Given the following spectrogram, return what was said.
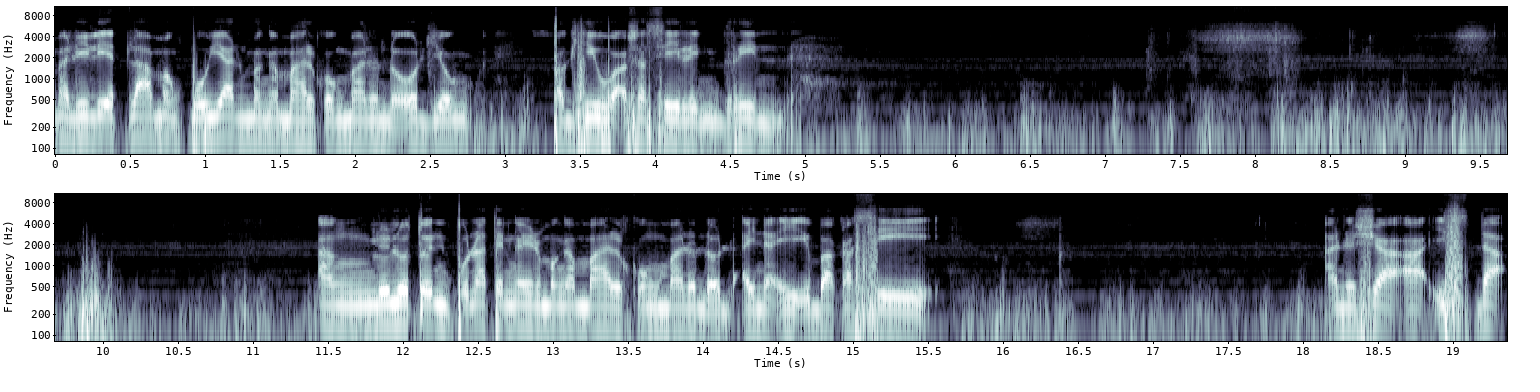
Maliliit lamang po yan mga mahal kong manonood yung paghiwa sa ceiling green. Ang lulutuin po natin ngayon mga mahal kong manonood ay naiiba kasi ano siya, uh, isda.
